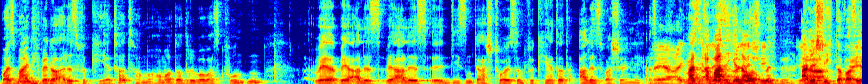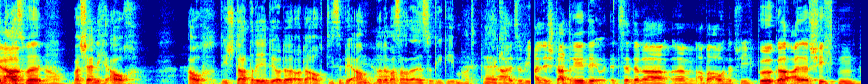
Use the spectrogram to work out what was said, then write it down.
Weiß man eigentlich, wer da alles verkehrt hat? Haben, haben wir darüber was gefunden? Wer, wer, alles, wer alles in diesen Gasthäusern verkehrt hat? Alles wahrscheinlich. Also, Naja, was, alle- was ich alle hinaus will, Schichten, alle ja. Schichten, auf was Ja, ich hinaus will, genau. wahrscheinlich auch, auch die Stadträte oder, oder auch diese Beamten Ja. oder was auch alles so gegeben hat. Also wie alle Stadträte etc., ähm, aber auch natürlich Bürger aller Schichten.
